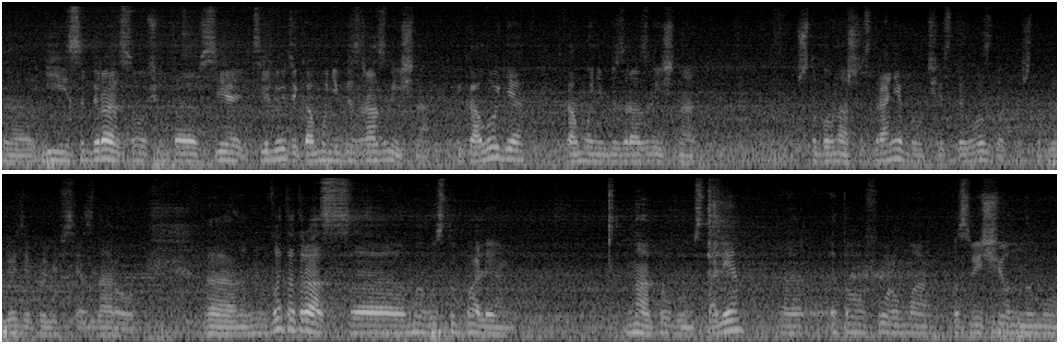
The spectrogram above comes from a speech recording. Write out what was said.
Э, И собираются, в общем-то, все те люди, кому не безразлична экология, кому не безразлично, чтобы в нашей стране был чистый воздух, и чтобы люди были все здоровы. Э, В этот раз э, мы выступали на круглом столе этого форума, посвященному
